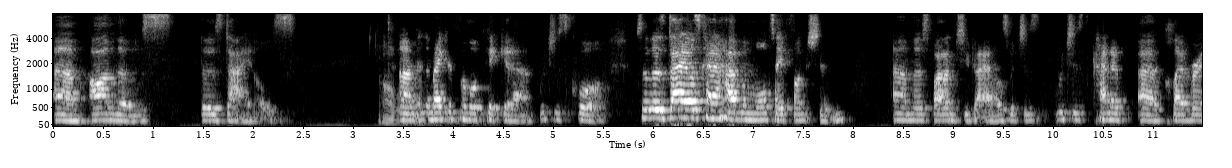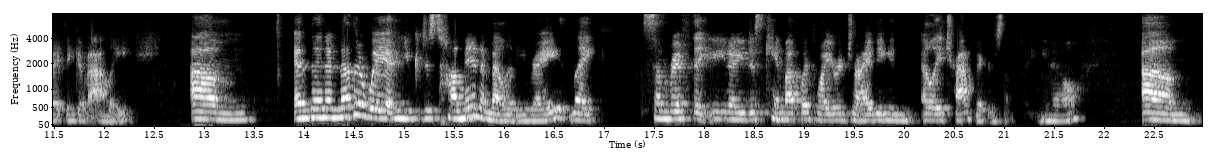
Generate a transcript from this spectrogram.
um, on those those dials. Oh, wow. um, and the microphone will pick it up, which is cool. So those dials kind of have a multi-function. Um, those bottom two dials, which is which is kind of uh, clever, I think, of Ali. Um, and then another way, I mean, you could just hum in a melody, right? Like some riff that you know you just came up with while you were driving in LA traffic or something, you know. Um,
